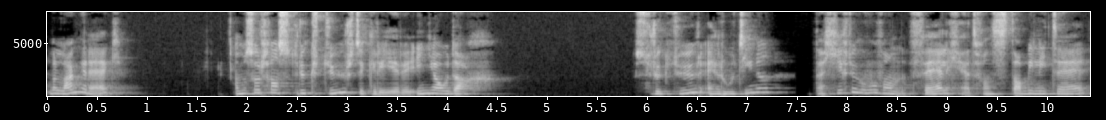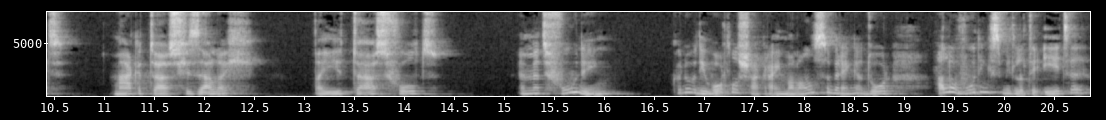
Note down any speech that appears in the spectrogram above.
belangrijk, om een soort van structuur te creëren in jouw dag. Structuur en routine, dat geeft een gevoel van veiligheid, van stabiliteit. Maak het thuis gezellig, dat je je thuis voelt. En met voeding kunnen we die wortelchakra in balans brengen door alle voedingsmiddelen te eten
